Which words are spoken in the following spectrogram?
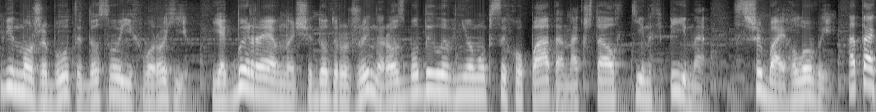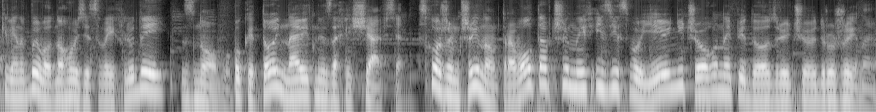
він може бути до своїх ворогів. Якби ревнощі до дружини розбудили в ньому психопата на кшталт Кінгпіна, зшибай голови. А так він вбив одного зі своїх людей знову, поки той навіть не захищався. Схожим чином Траволта вчинив і зі своєю нічого не підозрюючою дружиною.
